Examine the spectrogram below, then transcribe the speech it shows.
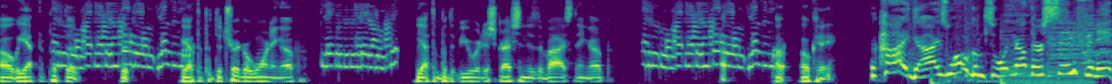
Oh, we have to put the, the we have to put the trigger warning up. We have to put the viewer discretion is advised thing up. Uh, uh, okay. Hi guys, welcome to another Synfinite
